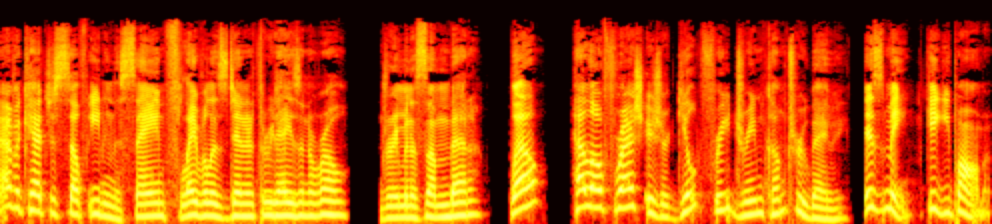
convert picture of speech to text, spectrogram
Ever catch yourself eating the same flavorless dinner three days in a row? Dreaming of something better? Well, HelloFresh is your guilt-free dream come true, baby. It's me, Kiki Palmer.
